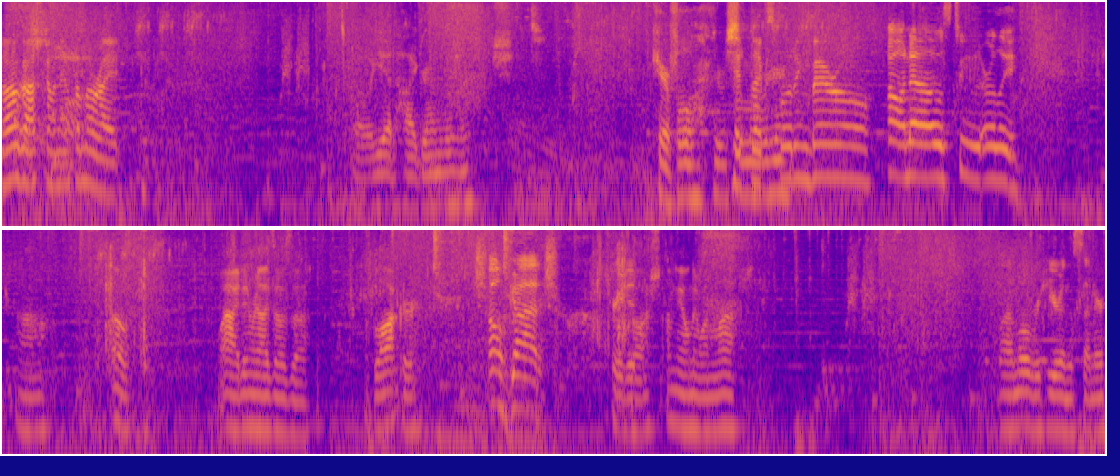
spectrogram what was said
Oh gosh, coming in from the right. Oh, he had high ground vision. Shit. Careful, there was Hit someone the over here. exploding barrel. Oh no, it was too early. Oh. Oh. Wow, I didn't realize I was a blocker. Oh god. Traded. Gosh, I'm the only one left. I'm over here in the center.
